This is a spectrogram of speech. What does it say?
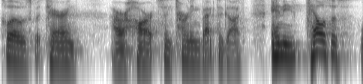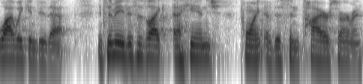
clothes, but tearing our hearts and turning back to God. And he tells us why we can do that. And to me, this is like a hinge point of this entire sermon,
